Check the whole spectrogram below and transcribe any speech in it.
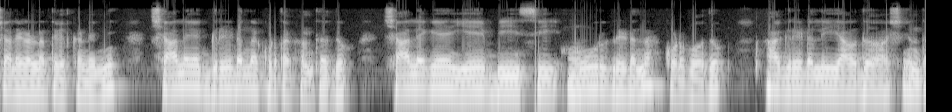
ಶಾಲೆಗಳನ್ನ ತೆಗೆದುಕೊಂಡಿದ್ದೀನಿ ಶಾಲೆಯ ಗ್ರೇಡನ್ನು ಕೊಡ್ತಕ್ಕಂಥದ್ದು. ಶಾಲೆಗೆ ಎ ಬಿ ಸಿ ಮೂರು ಗ್ರೇಡನ್ನು ಕೊಡ್ಬೋದು. ಆ ಗ್ರೇಡಲ್ಲಿ ಯಾವುದು ಆಶೆ ಅಂತ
